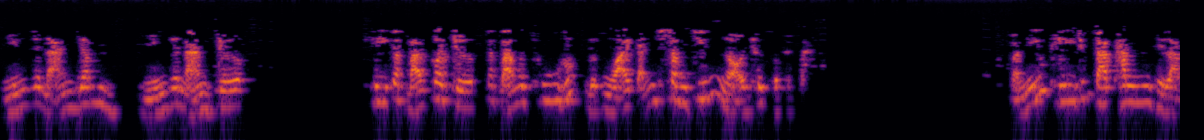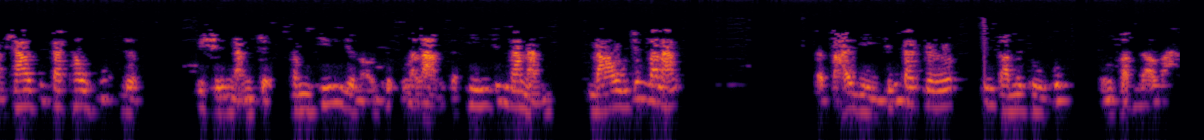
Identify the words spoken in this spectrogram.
những cái nạn dâm, những cái nạn trượt, khi các bạn có trượt, các bạn mới thu hút được ngoại cảnh xâm chiếm nội thức của các bạn. Và nếu khi chúng ta thanh thì làm sao chúng ta thu hút được cái sự nặng trịch tâm chiếm vô nội thức mà làm cho tim chúng ta nặng, đầu chúng ta nặng. Là tại vì chúng ta được chúng ta mới thu hút những phần đó vào.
